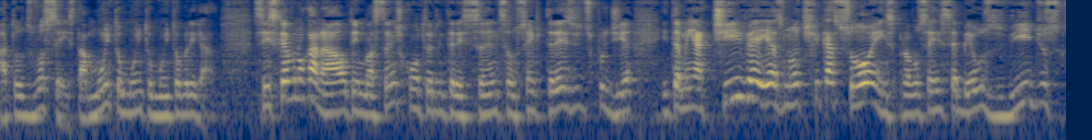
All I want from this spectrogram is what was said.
a todos vocês, tá? Muito, muito, muito obrigado. Se inscreva no canal, tem bastante conteúdo interessante, são sempre três vídeos por dia. E também ative aí as notificações para você receber os vídeos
